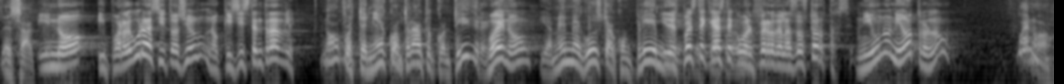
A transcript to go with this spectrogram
Exacto. y no y por alguna situación no quisiste entrarle. No, pues tenía contrato con Tigre. Bueno. Y a mí me gusta cumplir. Y después te quedaste como el perro de las dos tortas, ni uno ni otro, ¿no? Bueno,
